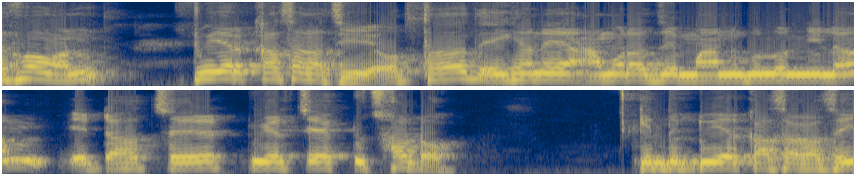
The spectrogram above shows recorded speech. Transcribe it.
এখন টু এর কাছাকাছি, অর্থাৎ এখানে আমরা যে মানগুলো নিলাম, এটা হচ্ছে টু এর চেয়ে একটু ছোট। কিন্তু টু এর কাছাকাছি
